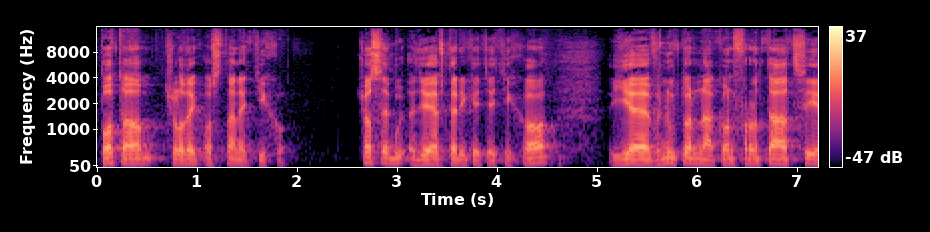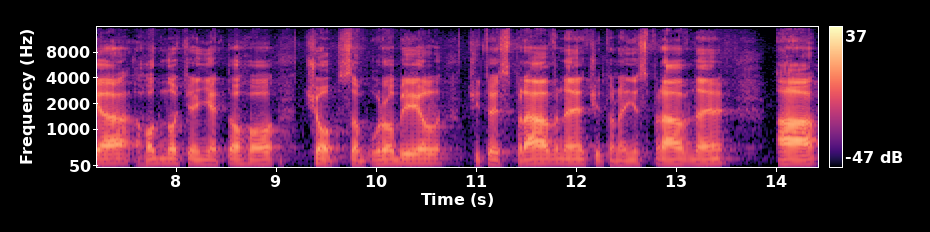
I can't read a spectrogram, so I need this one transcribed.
potom člověk ostane ticho. Co se děje vtedy, keď je ticho? Je vnútorná konfrontácia, hodnotení toho, čo jsem urobil, či to je správné, či to není správné. A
